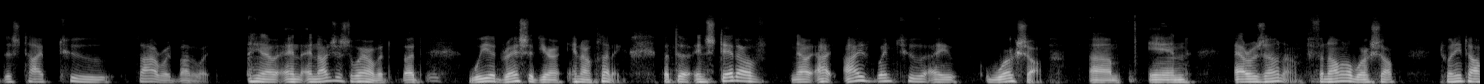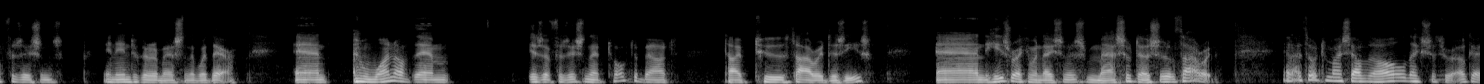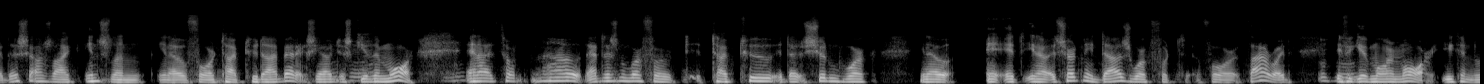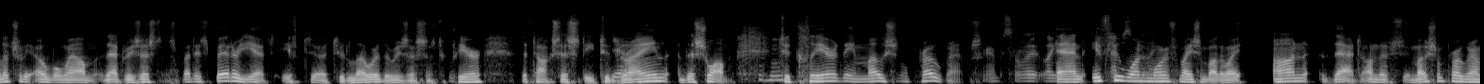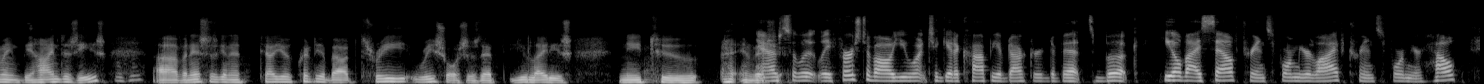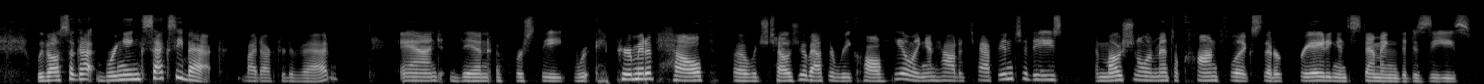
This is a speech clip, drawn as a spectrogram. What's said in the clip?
this type two thyroid, by the way. You know, and, and not just aware of it, but we address it here in our clinic. But the, instead of now, I, I went to a workshop um, in Arizona, phenomenal workshop, 20 top physicians in integrative medicine that were there. And one of them is a physician that talked about type 2 thyroid disease, and his recommendation is massive doses of thyroid. And I thought to myself the whole lecture through, okay, this sounds like insulin, you know, for type 2 diabetics, you know, just give mm-hmm. them more. Mm-hmm. And I thought, no, that doesn't work for type 2. It shouldn't work, you know, it, you know, it certainly does work for for thyroid. If you mm-hmm. give more and more, you can literally overwhelm that resistance. But it's better yet if to, to lower the resistance, to clear the toxicity, to Yeah. drain the swamp, to clear the emotional programs. Absolutely. And if you want more information, by the way, on that, on the emotional programming behind disease, Mm-hmm. uh, Vanessa is going to tell you quickly about three resources that you ladies need to invest. Yeah, absolutely. First of all, you want to get a copy of Dr. De Wet's book, Heal Thyself, Transform Your Life, Transform Your Health. We've also got Bringing Sexy Back by Dr. De Wet. And then, of course, the Pyramid of Health, uh, which tells you about the recall healing and how to tap into these emotional and mental conflicts that are creating and stemming the disease.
